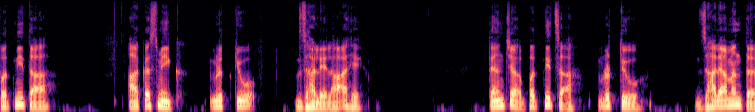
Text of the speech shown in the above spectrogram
पत्नीचा आकस्मिक मृत्यू झालेला आहे. त्यांच्या पत्नीचा मृत्यू झाल्यानंतर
